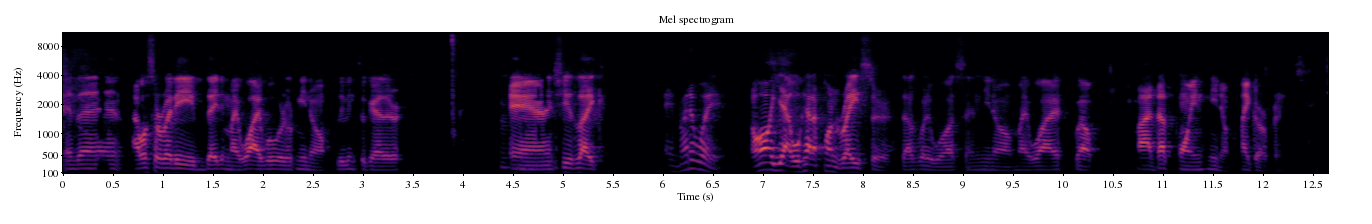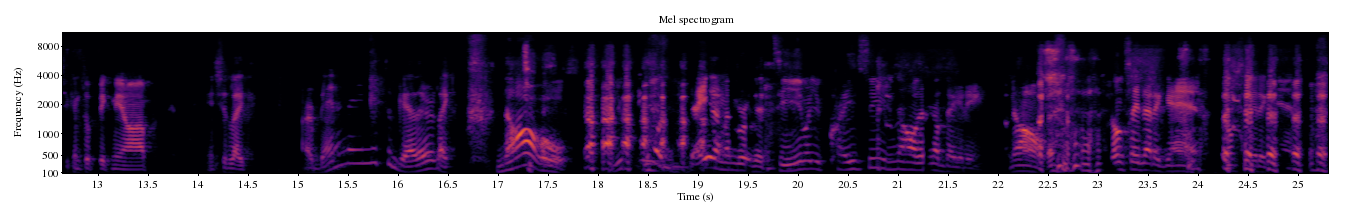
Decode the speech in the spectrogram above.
And then I was already dating my wife. We were you know living together. Mhm. and she's like hey by the way oh yeah we had a fundraiser. That's what it was. And you know my wife well at that point you know my girlfriend she came to pick me up. And she's like are Ben and Amy together? Like no. You can't date a member of the team? Are you crazy? No they're not dating no don't say that again. Don't say it again.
